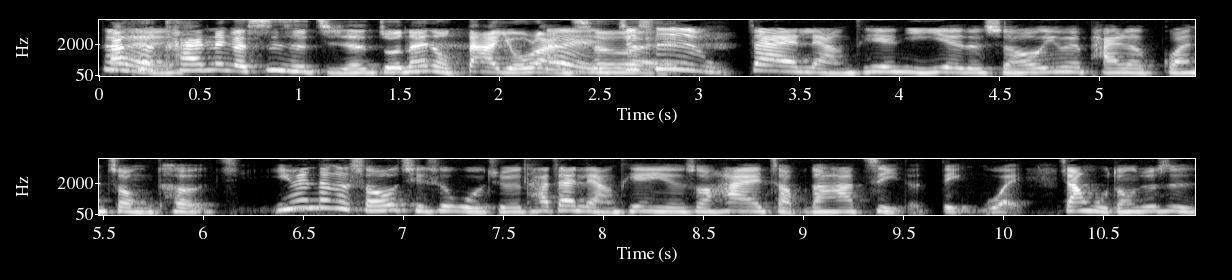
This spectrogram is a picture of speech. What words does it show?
他会开那个四十几人坐那种大游览车。就是在两天一夜的时候，因为拍了观众特辑。因为那个时候，其实我觉得他在两天一夜的时候，他还找不到他自己的定位。江虎东就是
